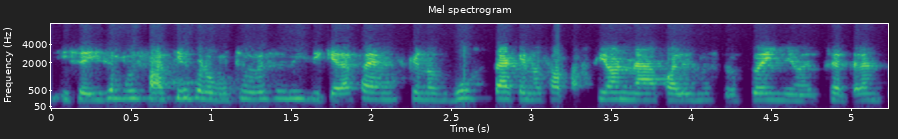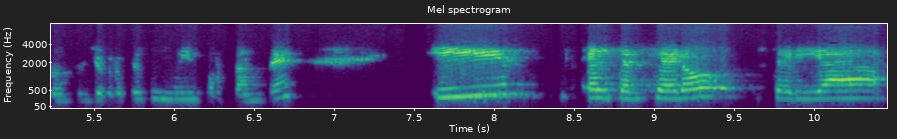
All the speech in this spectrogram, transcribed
y se dice muy fácil, pero muchas veces ni siquiera sabemos qué nos gusta, qué nos apasiona, cuál es nuestro sueño, etcétera. Entonces yo creo que eso es muy importante. Y el tercero sería,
